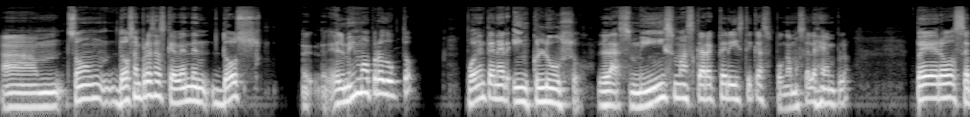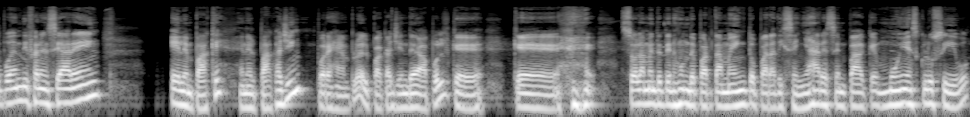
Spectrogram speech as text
Son dos empresas que venden dos, eh, el mismo producto, pueden tener incluso las mismas características, pongamos el ejemplo, pero se pueden diferenciar en el empaque, en el packaging, por ejemplo, el packaging de Apple, que, que solamente tienes un departamento para diseñar ese empaque muy exclusivo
